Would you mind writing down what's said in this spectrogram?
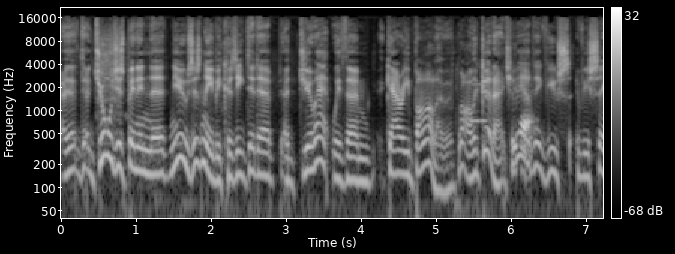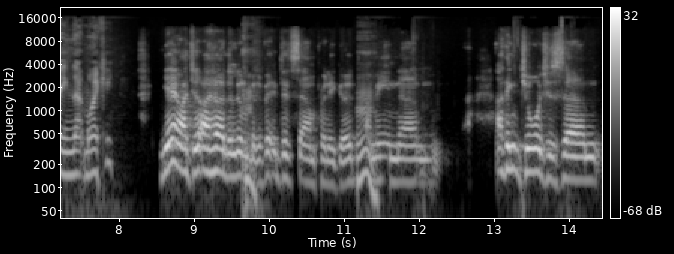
uh, George has been in the news, isn't he? Because he did a, a duet with um, Gary Barlow. Rather good, actually. Yeah. I think have you have you seen that, Mikey? Yeah, I, ju- I heard a little bit of it. It did sound pretty good. I Mm. mean, um, I think George's um,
